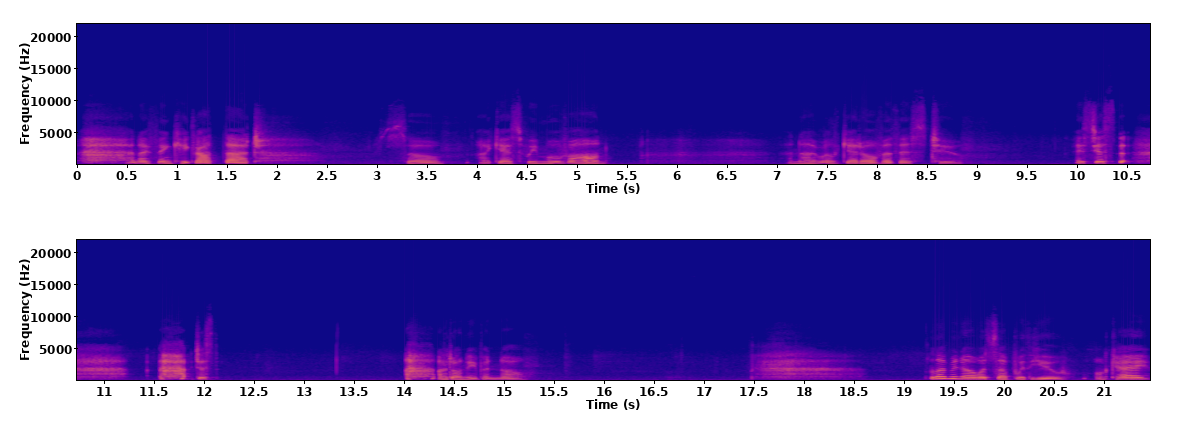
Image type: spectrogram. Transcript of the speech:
And I think he got that. So I guess we move on. And I will get over this too. It's just just I don't even know. Let me know what's up with you, okay?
